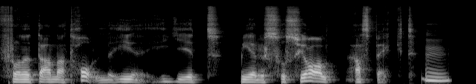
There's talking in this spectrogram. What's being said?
från ett annat håll i, i ett mer social aspekt. Mm.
